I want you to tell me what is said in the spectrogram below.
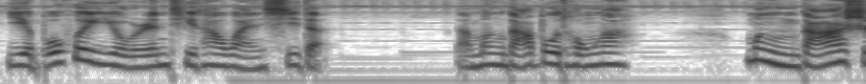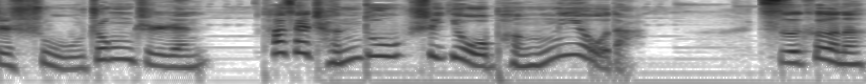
也不会有人替他惋惜的。但孟达不同啊，孟达是蜀中之人。他在成都是有朋友的，此刻呢，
